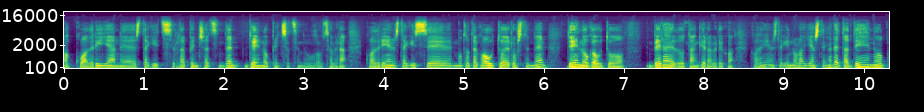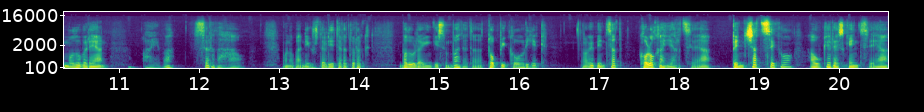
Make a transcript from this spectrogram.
hau, kuadrian ez dakit zela pentsatzen den, denok pentsatzen dugu gauza bera. Kuadrian ez dakit ze motatako auto erosten den, denok auto bera edo tankera berekoa. Kuadrian ez dakit nola jasten gara eta denok modu berean. Ai, ba, zer da hau? Bueno, ba, nik uste literaturak badula eginkizun bat, eta topiko horiek, hori bintzat, kolokan jartzea, pentsatzeko aukera eskaintzea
